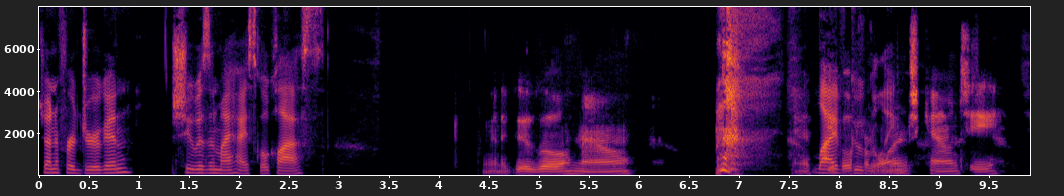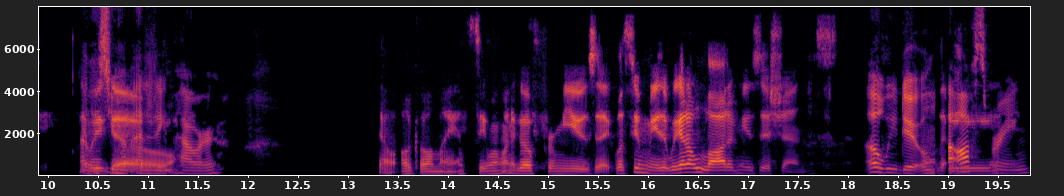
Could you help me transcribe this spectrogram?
Jennifer Drugan. She was in my high school class. I'm gonna Google now. Live Googling. From Orange County. At least you have editing power. Yeah, I'll go on my. Let's see. I want to go for music. Let's do music. We got a lot of musicians. Oh, we do. The Offspring.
